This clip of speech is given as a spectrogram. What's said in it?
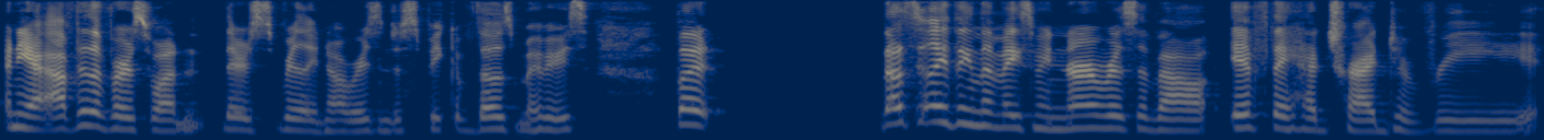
And yeah, after the first one, there's really no reason to speak of those movies. But that's the only thing that makes me nervous about if they had tried to re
